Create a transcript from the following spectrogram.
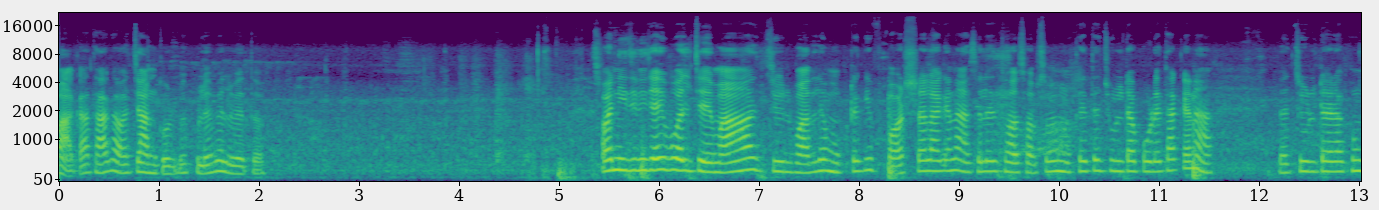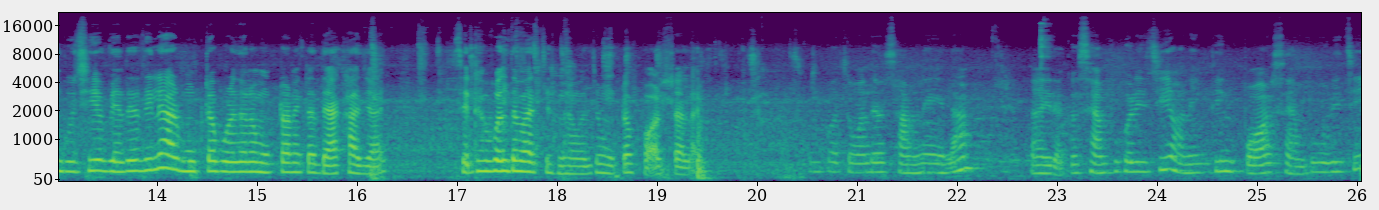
বাঁকা থাক, আবার চান করবে, খুলে ফেলবে তো। আবার নিজে নিজেই বলছে, মা, চুল বাঁধলে মুখটা কি ফর্সা লাগে না? আসলে সবসময় মুখেতে চুলটা পড়ে থাকে না। তা চুলটা এরকম গুছিয়ে বেঁধে দিলে আর মুখটা পড়ে যেন মুখটা অনেকটা দেখা যায়। সেটা বলতে পারছে না, বলছে মুখটা ফর্সা লাগে। তোমাদের সামনে এলাম। এই দেখো, শ্যাম্পু করেছি অনেক দিন পর শ্যাম্পু করেছি,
